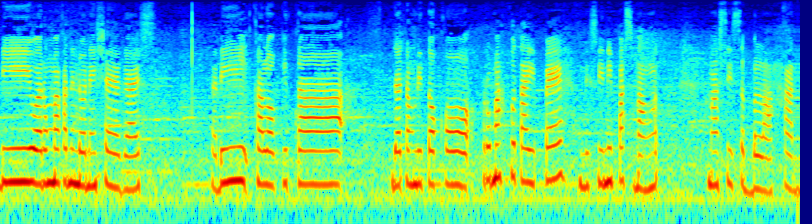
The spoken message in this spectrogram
di warung makan Indonesia ya guys. Jadi kalau kita datang di toko rumahku Taipei di sini pas banget. Masih sebelahan.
